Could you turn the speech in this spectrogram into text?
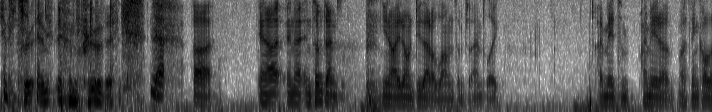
improve, it. im- improve it. Yeah. Uh, and I, and I, and sometimes, you know, I don't do that alone. Sometimes, like I made some, I made a, a thing called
